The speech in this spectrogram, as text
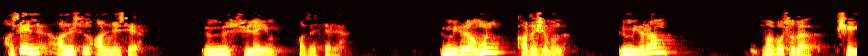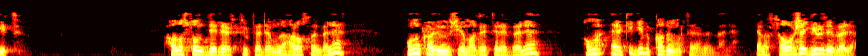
Hazreti annesinin annesi Ümmü Süleym Hazretleri. Ümmü Hiram'ın kardeşi bunu. Ümmü Hiram Magosa'da şehit. Halaston derler Türkler'de bunu. Halaston böyle. Onun karı Ümmü Süleym Hazretleri böyle. Ama erkek gibi kadın muhtemelen böyle. Yani savaşa girdi böyle.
